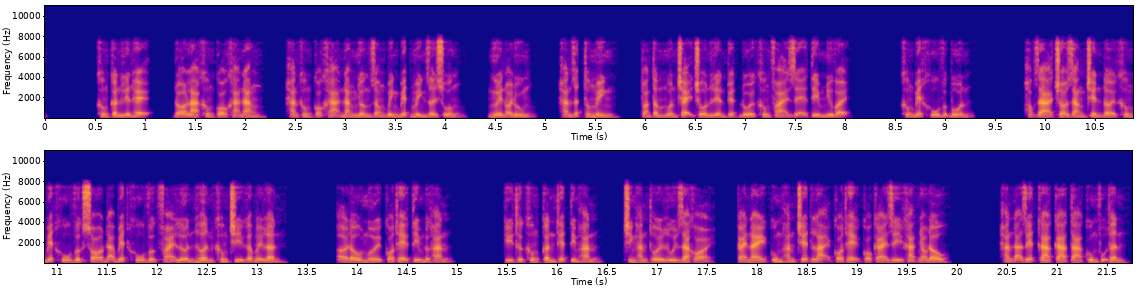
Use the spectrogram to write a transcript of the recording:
Không cần liên hệ, đó là không có khả năng, hắn không có khả năng nhường dong binh biết mình rơi xuống, ngươi nói đúng, hắn rất thông minh, toàn tâm muốn chạy trốn liền tuyệt đối không phải dễ tìm như vậy. Không biết khu vực bốn học giả cho rằng trên đời không biết khu vực so đã biết khu vực phải lớn hơn không chỉ gấp mấy lần. Ở đâu mới có thể tìm được hắn? Kỳ thực không cần thiết tìm hắn, chính hắn thối lui ra khỏi, cái này cùng hắn chết lại có thể có cái gì khác nhau đâu. Hắn đã giết ca ca ta cùng phụ thân.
